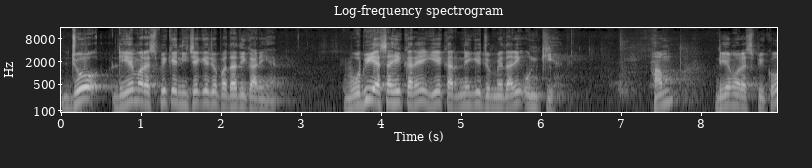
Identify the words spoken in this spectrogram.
जो डीएम और एसपी के नीचे के जो पदाधिकारी हैं, वो भी ऐसा ही करें, ये करने की ज़िम्मेदारी उनकी है। हम डीएम और एसपी को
